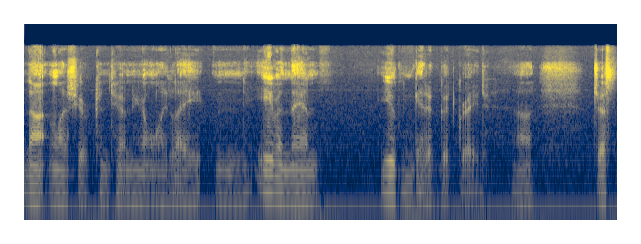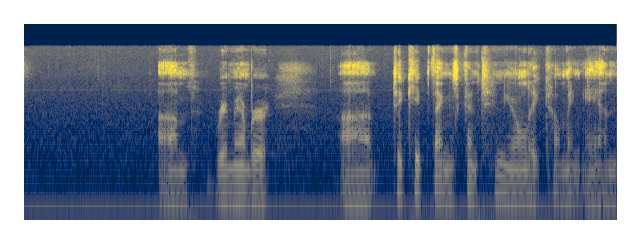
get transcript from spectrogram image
not unless you're continually late and even then you can get a good grade uh, just um, remember uh, to keep things continually coming in.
